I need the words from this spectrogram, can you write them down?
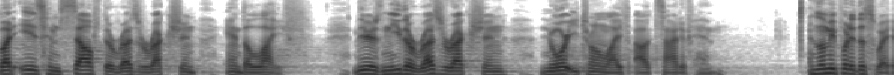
but is himself the resurrection and the life. There is neither resurrection nor eternal life outside of him. And let me put it this way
